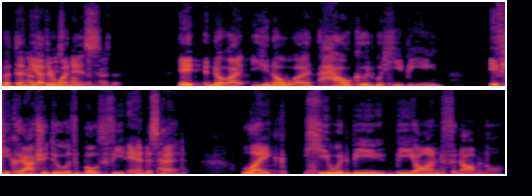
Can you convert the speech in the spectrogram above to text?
But then the other one is him, it? it? No, I, you know what? How good would he be if he could actually do it with both feet and his head? Like he would be beyond phenomenal.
